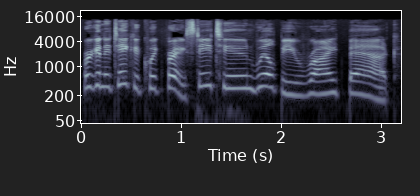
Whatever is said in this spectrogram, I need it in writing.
We're going to take a quick break. Stay tuned. We'll be right back.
